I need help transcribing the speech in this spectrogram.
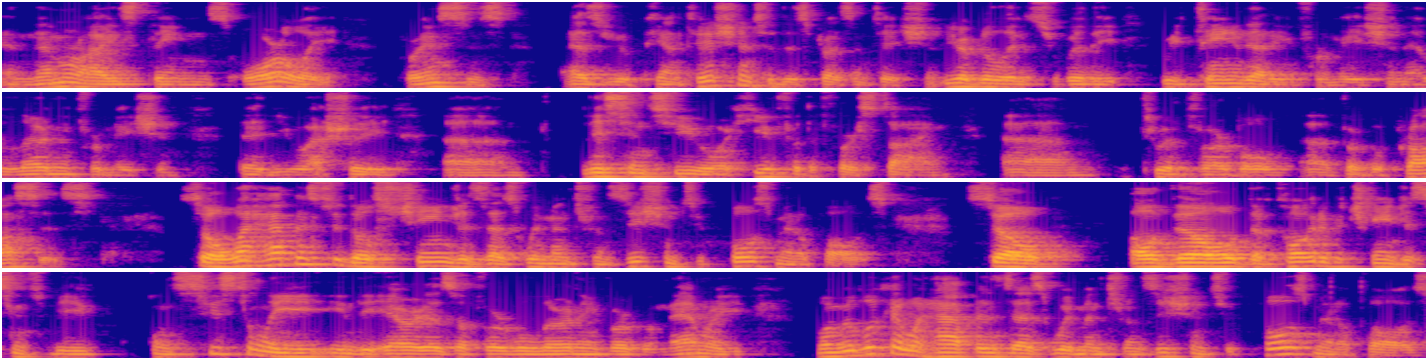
and memorize things orally, for instance, as you pay attention to this presentation, your ability to really retain that information and learn information that you actually um, listen to or hear for the first time um, through a verbal, uh, verbal process. So what happens to those changes as women transition to postmenopause? So although the cognitive changes seem to be consistently in the areas of verbal learning, verbal memory, when we look at what happens as women transition to postmenopause,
